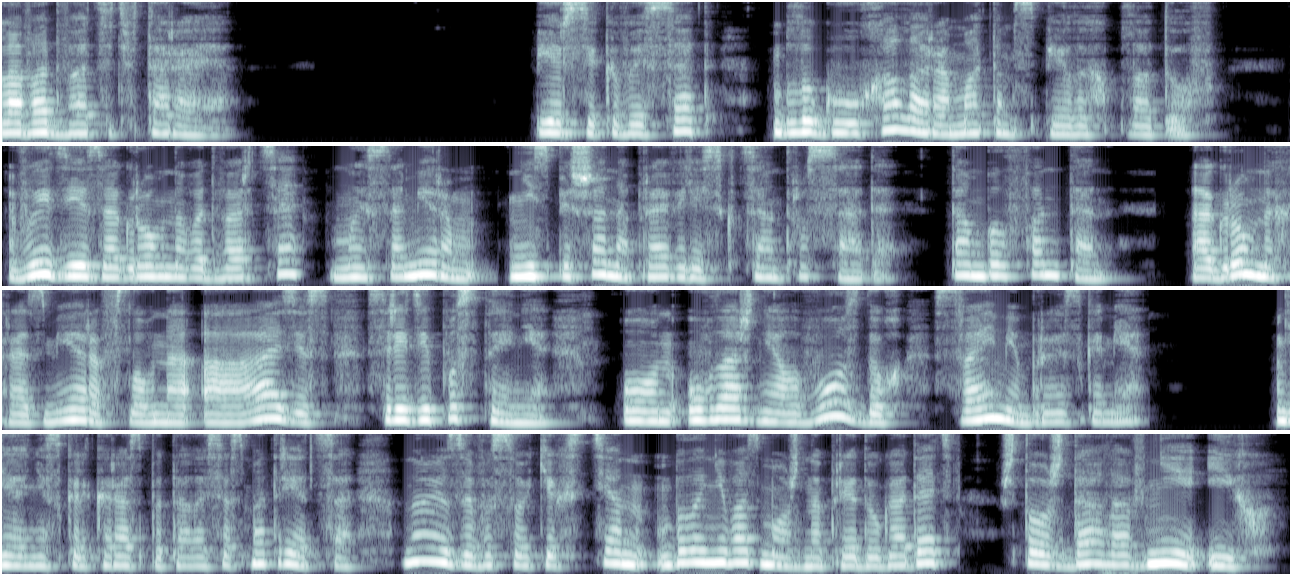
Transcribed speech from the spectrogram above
Глава двадцать вторая. Персиковый сад благоухал ароматом спелых плодов. Выйдя из огромного дворца, мы с Амиром не спеша направились к центру сада. Там был фонтан. Огромных размеров, словно оазис среди пустыни. Он увлажнял воздух своими брызгами. Я несколько раз пыталась осмотреться, но из-за высоких стен было невозможно предугадать, что ждало вне их.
